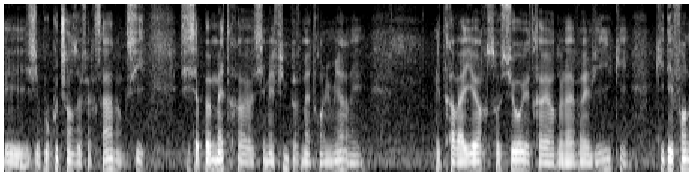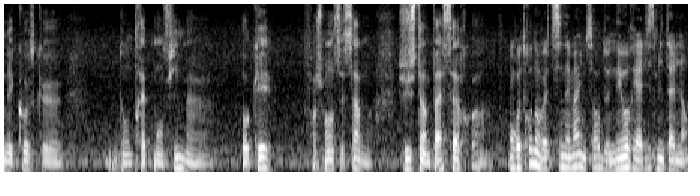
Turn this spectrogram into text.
et j'ai beaucoup de chance de faire ça. Donc, si, si, ça peut mettre, euh, si mes films peuvent mettre en lumière les, les travailleurs sociaux, les travailleurs de la vraie vie, qui, qui défendent les causes que, dont traite mon film, euh, ok, Franchement, c'est ça, moi. Juste un passeur, quoi. On retrouve dans votre cinéma une sorte de néo-réalisme italien.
